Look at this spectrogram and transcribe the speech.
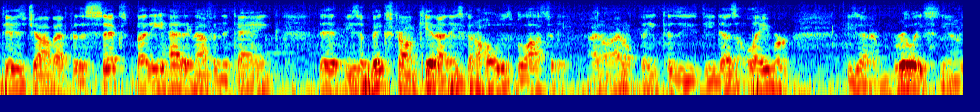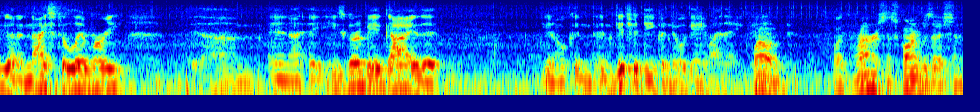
did his job after the sixth, but he had enough in the tank that he's a big, strong kid. I think he's going to hold his velocity. I don't, I don't think because he he doesn't labor. He's got a really, you know, he's got a nice delivery, um, and I, he's going to be a guy that, you know, can, can get you deep into a game. I think. Well, with runners in scoring position,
